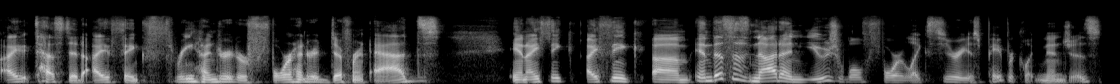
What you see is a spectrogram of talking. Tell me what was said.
I tested, I think, 300 or 400 different ads and I think I think um, and this is not unusual for like serious pay per click ninjas.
